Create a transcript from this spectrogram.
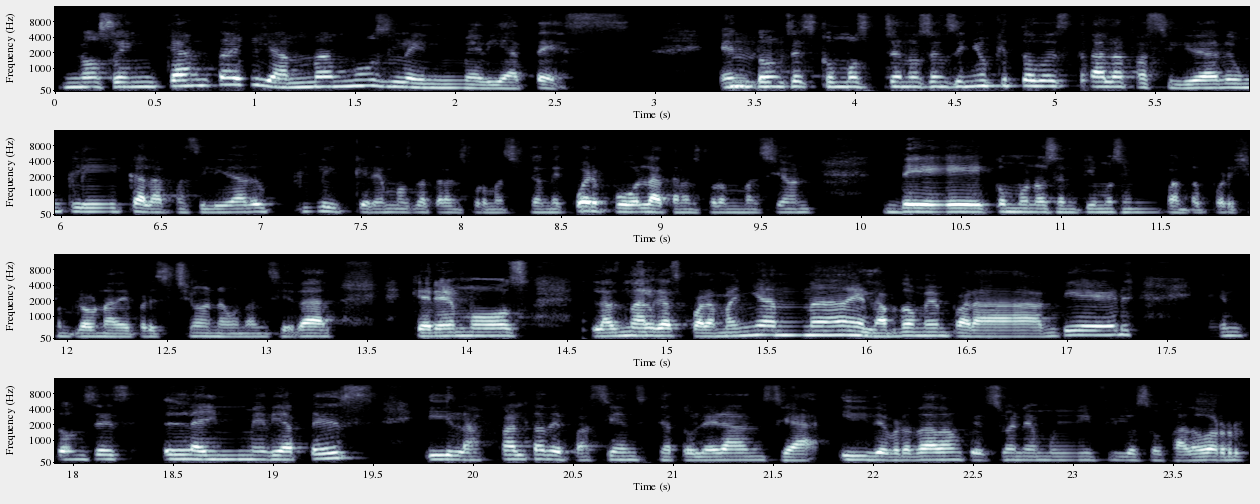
nos encanta y amamos la inmediatez. Entonces, como se nos enseñó que todo está a la facilidad de un clic, a la facilidad de un clic, queremos la transformación de cuerpo, la transformación de cómo nos sentimos en cuanto, por ejemplo, a una depresión, a una ansiedad. Queremos las nalgas para mañana, el abdomen para antier. Entonces, la inmediatez y la falta de paciencia, tolerancia, y de verdad, aunque suene muy filosofador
